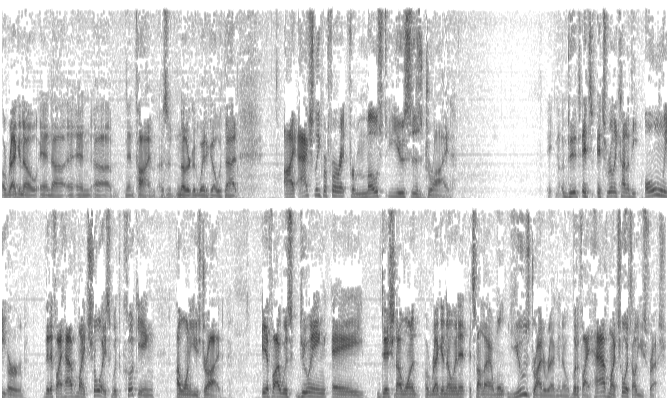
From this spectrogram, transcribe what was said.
oregano, and uh, and uh, and thyme is another good way to go with that. I actually prefer it for most uses dried. It, it's it's really kind of the only herb that if I have my choice with cooking, I want to use dried. If I was doing a dish and I wanted oregano in it, it's not like I won't use dried oregano, but if I have my choice, I'll use fresh.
